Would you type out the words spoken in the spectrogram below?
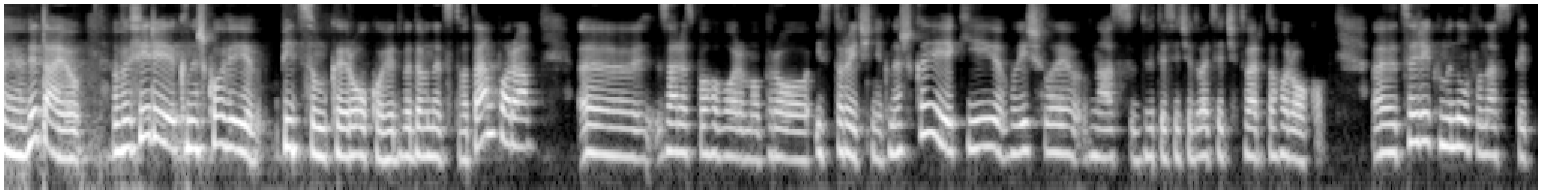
Е, Вітаю! В ефірі книжкові підсумки року від видавництва Темпора. Е, Зараз поговоримо про історичні книжки, які вийшли в нас 2024 року. Е, Цей рік минув у нас під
